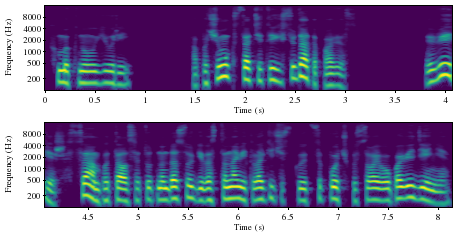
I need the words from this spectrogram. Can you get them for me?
хмыкнул Юрий. А почему, кстати, ты их сюда-то повез? Веришь, сам пытался тут на досуге восстановить логическую цепочку своего поведения.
